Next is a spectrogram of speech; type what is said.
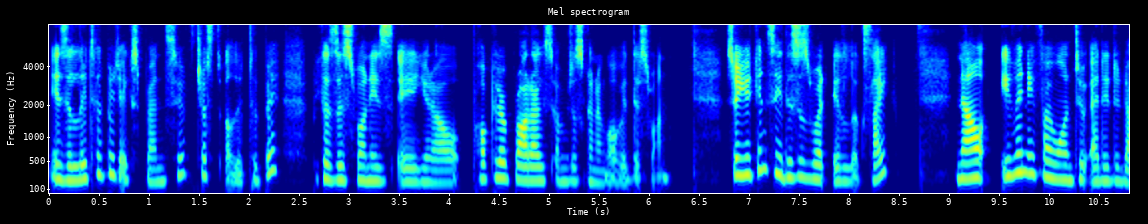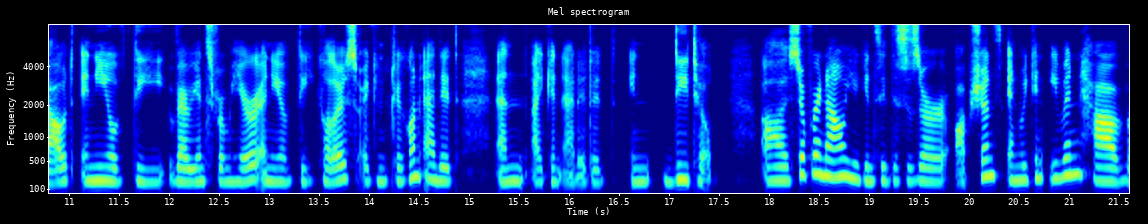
is a little bit expensive just a little bit because this one is a you know popular products i'm just gonna go with this one. So you can see this is what it looks like. Now even if i want to edit it out any of the variants from here any of the colors i can click on edit and i can edit it in detail. Uh, so for now you can see this is our options and we can even have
